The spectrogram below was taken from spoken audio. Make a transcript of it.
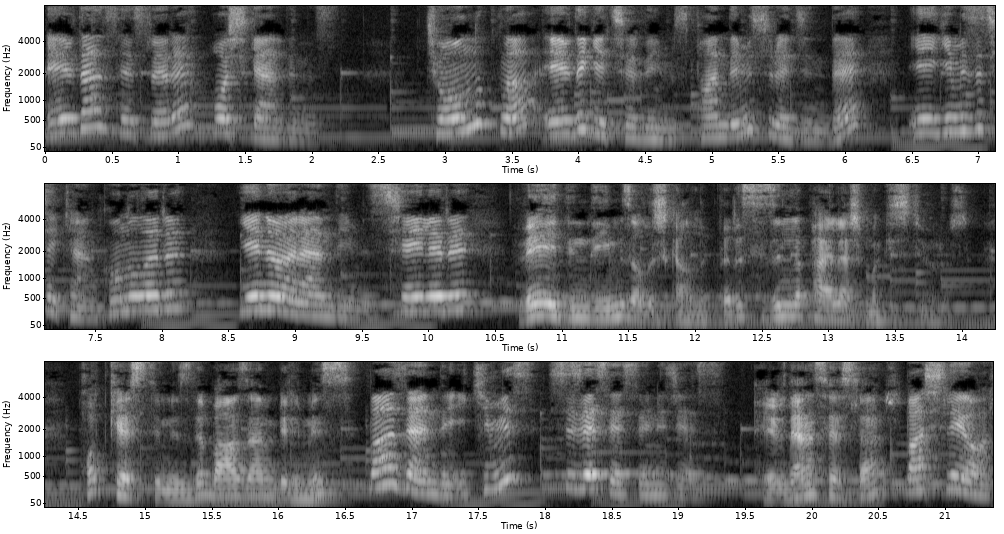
Evden seslere hoş geldiniz. Çoğunlukla evde geçirdiğimiz pandemi sürecinde ilgimizi çeken konuları, yeni öğrendiğimiz şeyleri ve edindiğimiz alışkanlıkları sizinle paylaşmak istiyoruz. Podcast'imizde bazen birimiz, bazen de ikimiz size sesleneceğiz. evden sesler, Başlıyor.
